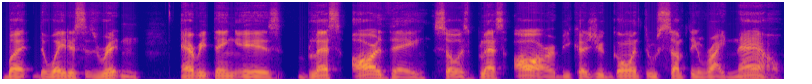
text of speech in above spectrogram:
but the way this is written, everything is blessed are they. So it's blessed are because you're going through something right now.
